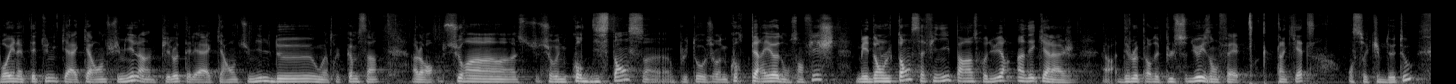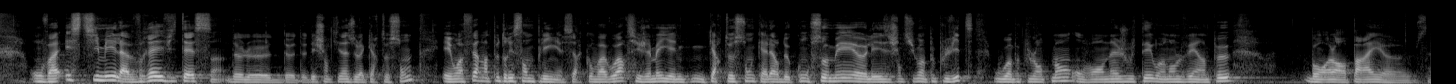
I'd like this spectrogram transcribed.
bon, il y en a peut-être une qui est à 48 000, puis l'autre elle est à 48 002 ou un truc comme ça. Alors sur, une courte distance, plutôt sur une courte période, on s'en fiche, mais dans le temps, ça finit par introduire un décalage. Alors, développeurs de Pulse Audio, ils ont fait, t'inquiète, on s'occupe de tout. On va estimer la vraie vitesse d'échantillonnage de, de, la carte son et on va faire un peu de resampling. C'est-à-dire qu'on va voir si jamais il y a une, carte son qui a l'air de consommer euh, les échantillons un peu plus vite ou un peu plus lentement, on va en ajouter ou en enlever un peu. Bon, alors pareil, euh, ça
